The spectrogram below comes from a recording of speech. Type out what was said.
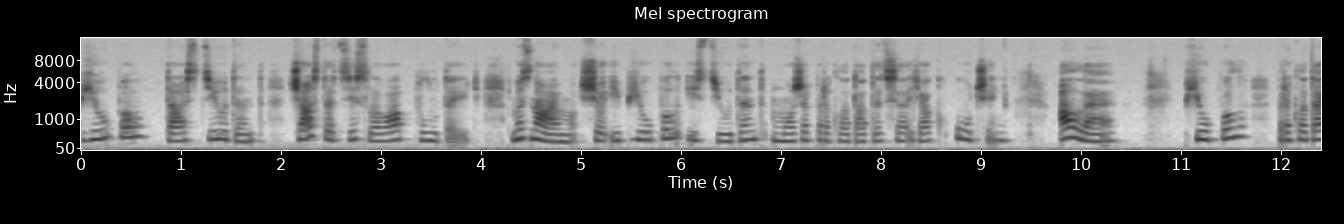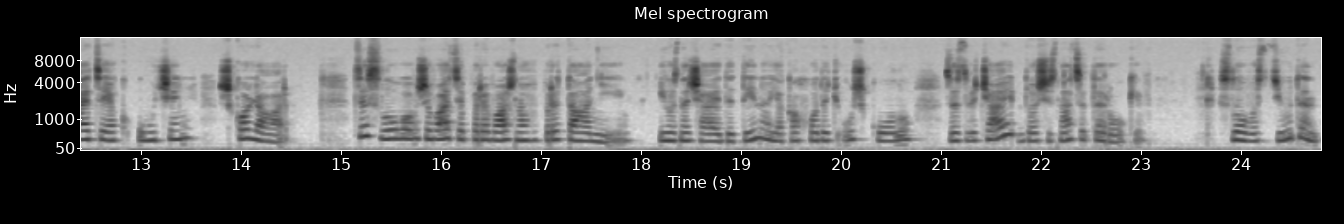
Pupil та student. Часто ці слова плутають. Ми знаємо, що і pupil, і student може перекладатися як учень. Але pupil перекладається як учень, школяр. Це слово вживається переважно в Британії і означає дитину, яка ходить у школу зазвичай до 16 років. Слово student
